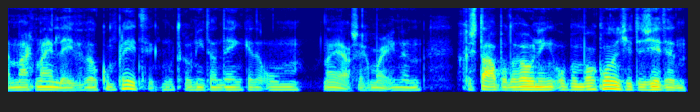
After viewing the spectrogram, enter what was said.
en maakt mijn leven wel compleet. Ik moet er ook niet aan denken om, nou ja, zeg maar in een gestapelde woning op een balkonnetje te zitten.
